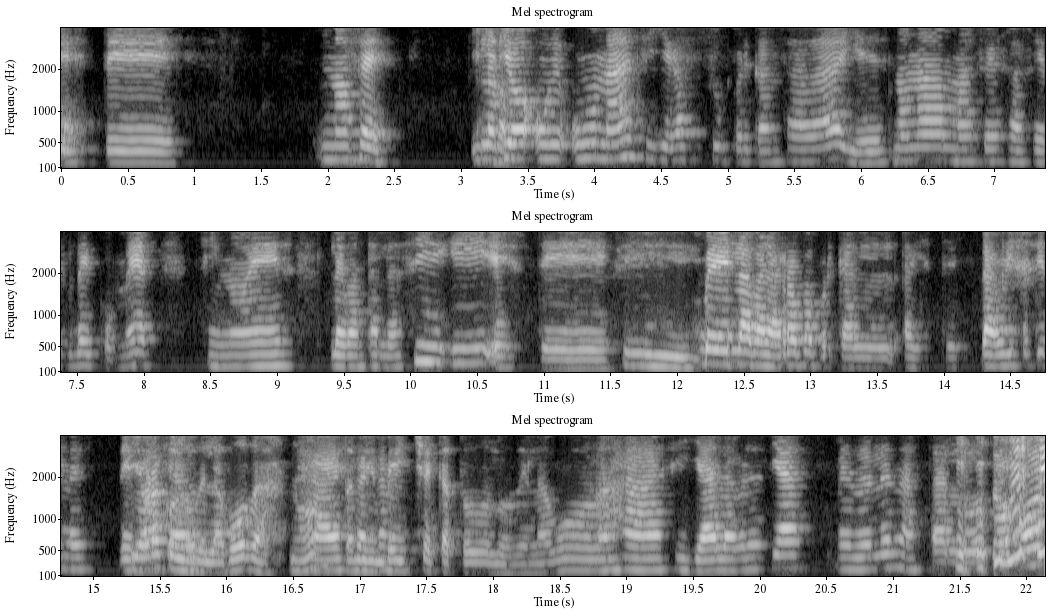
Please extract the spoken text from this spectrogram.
este, no sé, y Claro. yo, una, si llega súper cansada y es, no nada más es hacer de comer, sino es levantar la sigui, este, Sí. ver, lavar la ropa, porque al, a este, ahorita tienes Y ahora con lo de la boda, ¿no? Ajá, También ve y checa todo lo de la boda. Ajá, sí, ya, la verdad, ya me duelen hasta los ojos.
